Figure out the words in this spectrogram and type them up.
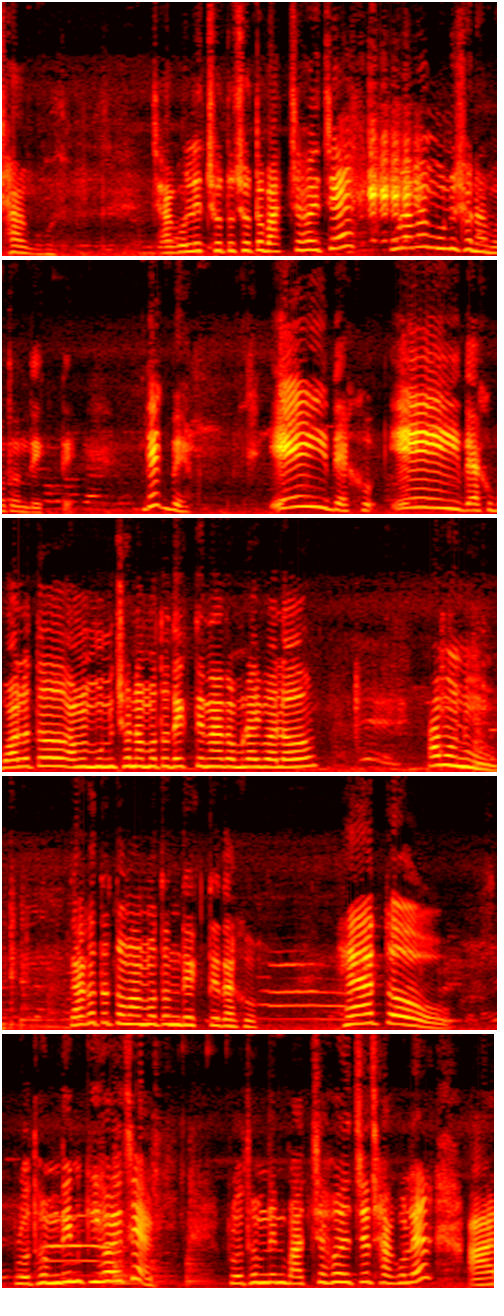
ছাগল। ছাগলের ছোট ছোট বাচ্চা হয়েছে পুরো আমার মনুষোনার মতন দেখতে। দেখবে? এই দেখো এই দেখো, বলো তো, আমার মনুষোনার মতো দেখতে না তোমরাই বলো। আমনু দেখো তো তোমার মতন দেখতে, দেখো। হ্যাঁ তো, প্রথম দিন কি হয়েছে? প্রথম দিন বাচ্চা হয়েছে ছাগলের, আর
